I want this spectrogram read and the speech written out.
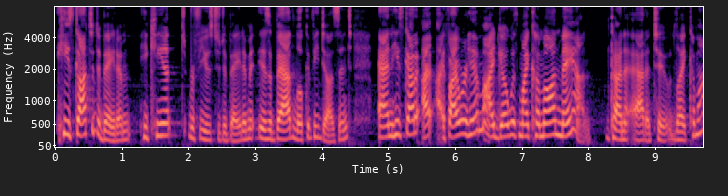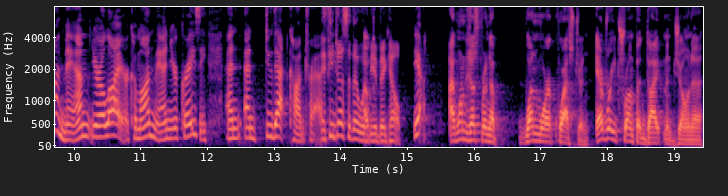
He's got to debate him. He can't refuse to debate him. It is a bad look if he doesn't. And he's got, to, I, if I were him, I'd go with my come on man kind of attitude. Like, come on, man, you're a liar. Come on, man, you're crazy. And, and do that contrast. if he He's- does it, that would be a big help. Yeah. I want to just bring up one more question. Every Trump indictment, Jonah,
